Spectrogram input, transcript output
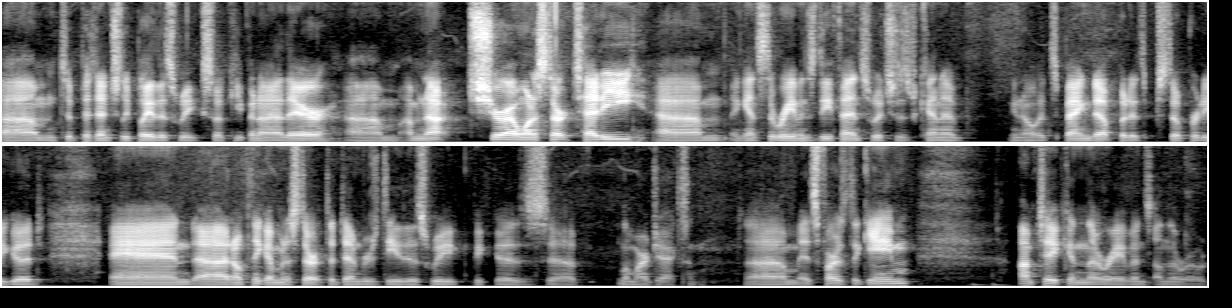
um, to potentially play this week, so keep an eye there. Um, I'm not sure I want to start Teddy um, against the Ravens defense, which is kind of you know it's banged up, but it's still pretty good. And uh, I don't think I'm going to start the Denver's D this week because uh, Lamar Jackson. Um, as far as the game, I'm taking the Ravens on the road.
